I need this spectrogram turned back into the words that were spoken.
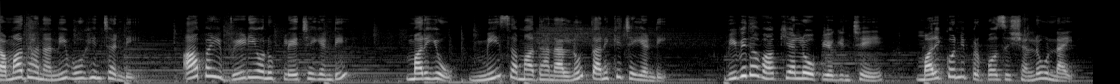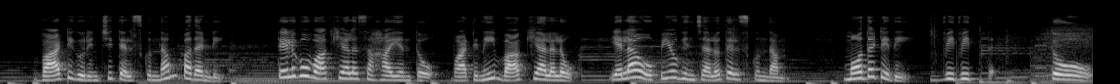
సమాధానాన్ని ఊహించండి. ఆపై వీడియోను ప్లే చేయండి. మరియు మీ సమాధానాలను తనిఖీ చేయండి. వివిధ వాక్యాల్లో ఉపయోగించే మరికొన్ని ప్రపోజిషన్లు ఉన్నాయి. వాటి గురించి తెలుసుకుందాం పదండి. తెలుగు వాక్యాల సహాయంతో వాటిని వాక్యాలలో ఎలా ఉపయోగించాలో తెలుసుకుందాం. మొదటిది విత్తో.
